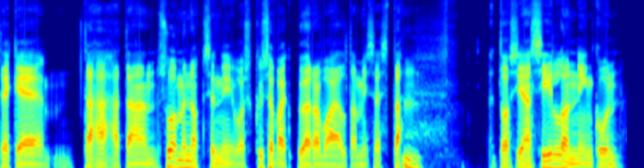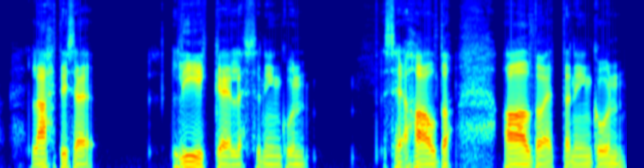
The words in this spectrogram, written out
tekee tähän hätään suomennoksen, niin olisi kyse vaikka pyörävaeltamisesta. Hmm. Tosiaan silloin niin kuin lähti se liikkeelle se, niin kuin, se aalto, aalto että, niin kuin,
